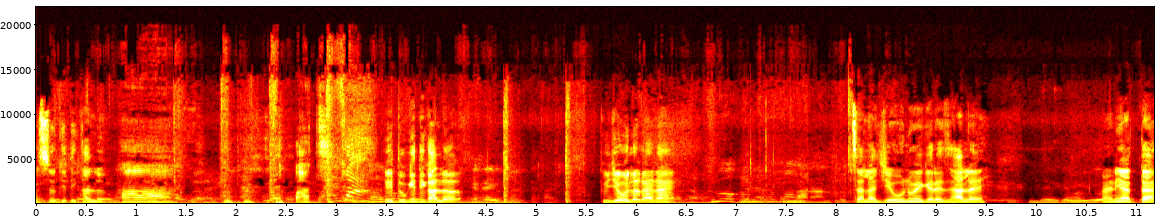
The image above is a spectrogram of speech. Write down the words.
असं किती खाल्लं? हा. पाच हे तू किती खाल्लं? तू जेवलं का नाही? चला जेवण वगैरे झालंय. आणि आता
